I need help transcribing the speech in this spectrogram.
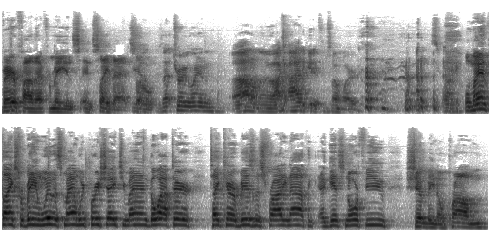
verify that for me and, and say that. So. is that true, Landon? I don't know. I, I had to get it from somewhere. Well, man, thanks for being with us, man. We appreciate you, man. Go out there, take care of business Friday night against Northview. Shouldn't be no problem.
